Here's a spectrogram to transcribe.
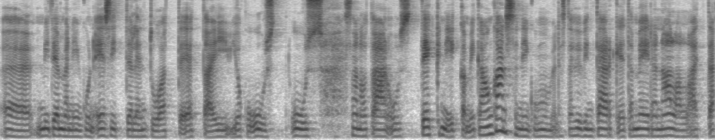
ö, miten mä niin kuin esittelen tuotteet tai joku uusi, uusi, sanotaan uusi tekniikka, mikä on kanssa niin kuin mun mielestä hyvin tärkeää meidän alalla, että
